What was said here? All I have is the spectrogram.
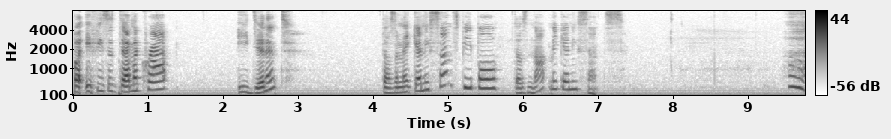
But if he's a Democrat, he didn't. Doesn't make any sense, people. Does not make any sense. and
